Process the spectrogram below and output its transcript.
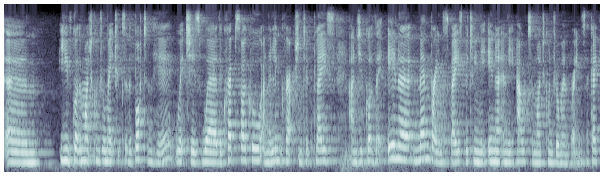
Um, you've got the mitochondrial matrix at the bottom here, which is where the Krebs cycle and the link reaction took place, and you've got the inner membrane space between the inner and the outer mitochondrial membranes. Okay,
